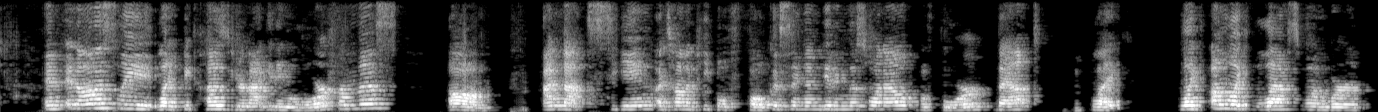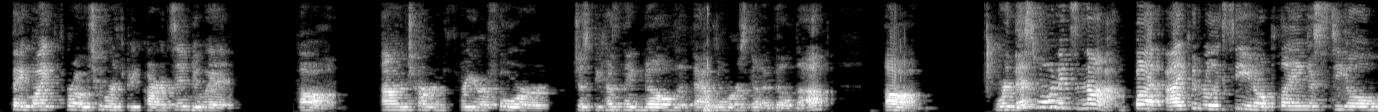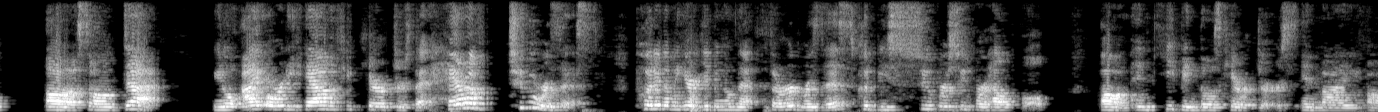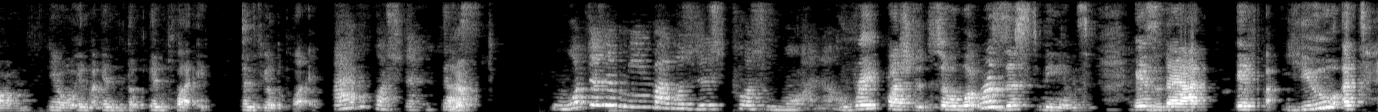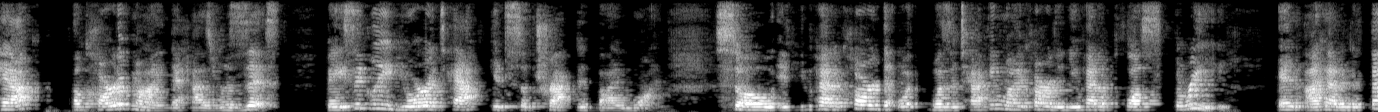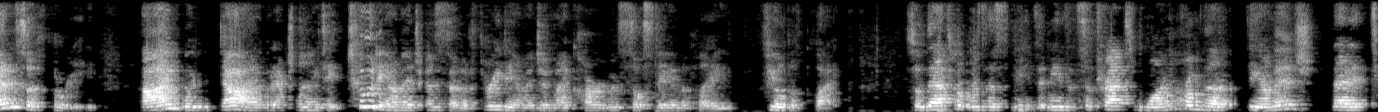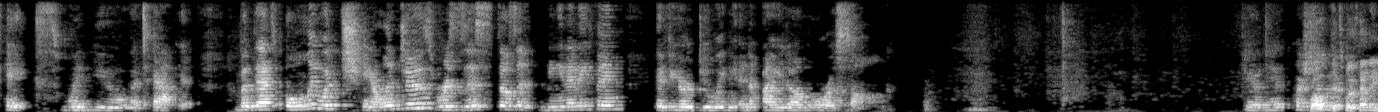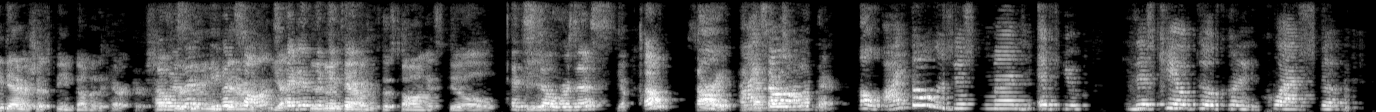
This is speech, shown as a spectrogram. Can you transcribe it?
And and honestly, like because you're not getting lore from this, um, I'm not seeing a ton of people focusing on getting this one out before that. Like, like unlike the last one where they might throw two or three cards into it, um, on turn three or four, just because they know that that lore is going to build up. Um, where this one it's not, but I could really see, you know, playing a steel uh, song deck. You know, I already have a few characters that have two resist. Putting them here, giving them that third resist could be super, super helpful um, in keeping those characters in my, um, you know, in in the in play in the field of play. I have a question. Yes. What does it mean by resist plus one? Great question. So what resist means is that if you attack a card of mine that has resist, basically your attack gets subtracted by one. So if you had a card that wa- was attacking my card and you had a plus three, and I had a defense of three, I wouldn't die. I would actually only take two damage instead of three damage, and my card would still stay in the play field of play. So that's what resist means. It means it subtracts one from the damage that it takes when you attack it. But that's only with challenges. Resist doesn't mean anything if you're doing an item or a song. Do you have any questions? Well, it's with any damage that's being done to the character. So Oh, if is you're it? doing Even damage, songs? Yeah, I didn't if you're think doing it did. damage with the song, it still It's is- still resists. Yep. Oh, sorry. Oh, I I guess I was thought- wrong there. Oh, I thought it was just meant if you this character couldn't quest, uh,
